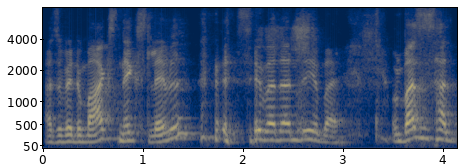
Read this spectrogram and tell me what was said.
Also wenn du magst, Next Level, sind wir dann hierbei. Und was es halt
